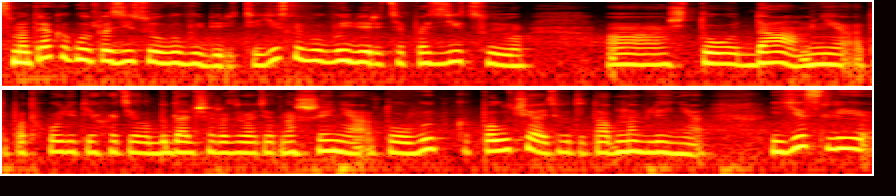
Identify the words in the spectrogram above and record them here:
Смотря какую позицию вы выберете. Если вы выберете позицию, а, что да, мне это подходит, я хотела бы дальше развивать отношения, то вы как получаете вот это обновление. Если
